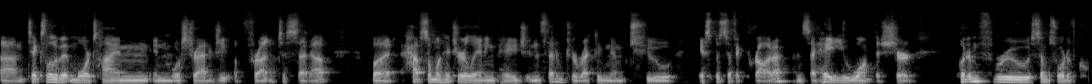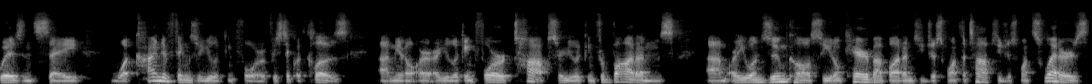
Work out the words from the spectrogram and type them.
Um, takes a little bit more time and more strategy up front to set up, but have someone hit your landing page and instead of directing them to a specific product and say, hey, you want this shirt, put them through some sort of quiz and say, what kind of things are you looking for? If we stick with clothes, um, you know, are, are, you looking for tops? Are you looking for bottoms? Um, are you on Zoom calls so you don't care about bottoms? You just want the tops. You just want sweaters.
